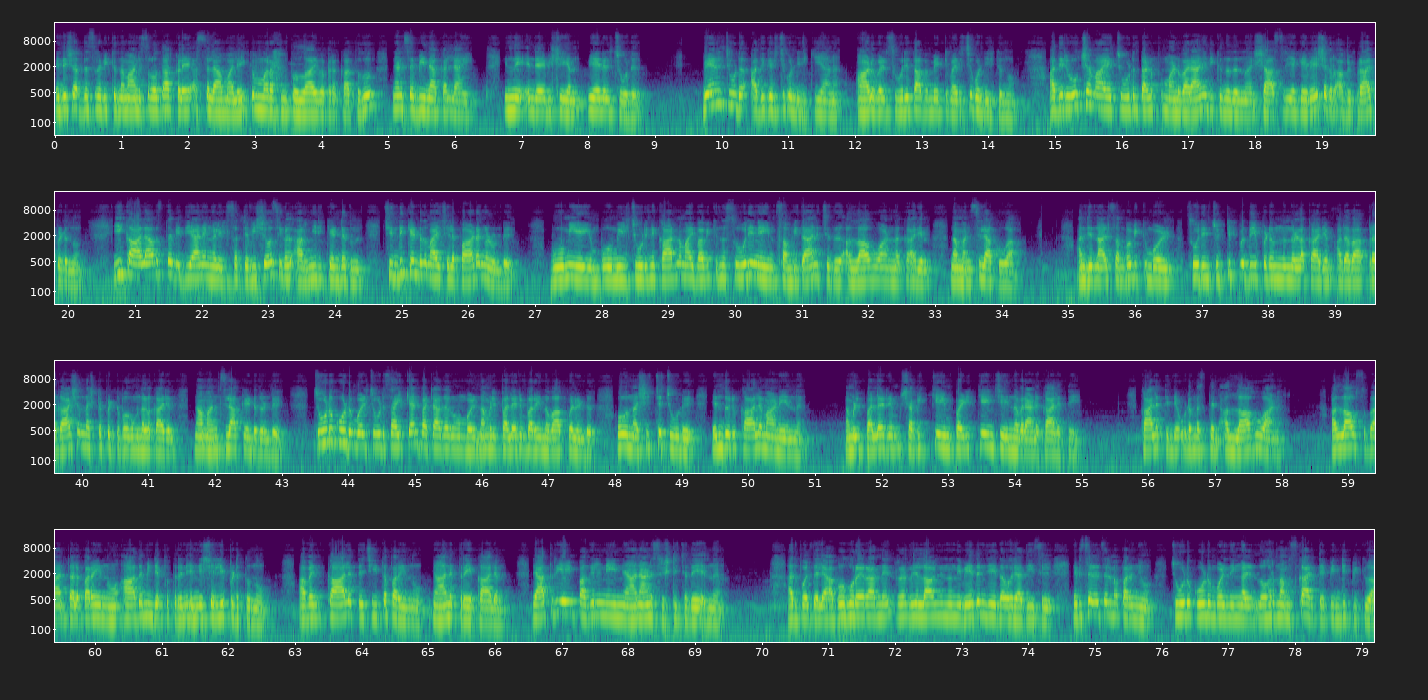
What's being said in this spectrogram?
എന്റെ ശബ്ദം ശ്രവിക്കുന്ന മാന്യ ശ്രോതാക്കളെ അസ്സലാം അലൈക്കും വറഹമത്തല്ലാഹി വബർക്കാത്തുഹു ഞാൻ സബീന കല്ലായി ഇന്ന് എന്റെ വിഷയം വേനൽ ചൂട്. വേനൽ ചൂട് അധികരിച്ചു കൊണ്ടിരിക്കുകയാണ് ആളുകൾ സൂര്യതാപമേറ്റ് മരിച്ചുകൊണ്ടിരിക്കുന്നു. അതിരൂക്ഷമായ ചൂടും തണുപ്പുമാണ് വരാനിരിക്കുന്നതെന്ന് ശാസ്ത്രീയ ഗവേഷകർ അഭിപ്രായപ്പെടുന്നു. ഈ കാലാവസ്ഥ വ്യതിയാനങ്ങളിൽ സത്യവിശ്വാസികൾ അറിഞ്ഞിരിക്കേണ്ടതും ചിന്തിക്കേണ്ടതുമായ ചില പാഠങ്ങളുണ്ട്. ഭൂമിയെയും ഭൂമിയിൽ ചൂടിന് കാരണമായി ഭവിക്കുന്ന സൂര്യനെയും സംവിധാനിച്ചത് അള്ളാഹുവാണെന്ന കാര്യം നാം മനസ്സിലാക്കുക. അന്ത്യനാൾ സംഭവിക്കുമ്പോൾ സൂര്യൻ ചുറ്റിപ്പതിയപ്പെടുമെന്നുള്ള കാര്യം അഥവാ പ്രകാശം നഷ്ടപ്പെട്ടു പോകുമെന്നുള്ള കാര്യം നാം മനസ്സിലാക്കേണ്ടതുണ്ട്. ചൂട് കൂടുമ്പോൾ ചൂട് സഹിക്കാൻ പറ്റാതാകുമ്പോൾ നമ്മൾ പലരും പറയുന്ന വാക്കുകളുണ്ട് ഓ നശിച്ച ചൂട് എന്തൊരു കാലമാണ് എന്ന്. നമ്മൾ പലരും ശപിക്കുകയും പഴിക്കുകയും ചെയ്യുന്നവരാണ് കാലത്തെ. കാലത്തിന്റെ ഉടമസ്ഥൻ അള്ളാഹുവാണ് അള്ളാഹു സുബാൻ തല പറയുന്നു ആദമിന്റെ പുത്രൻ എന്നെ ശല്യപ്പെടുത്തുന്നു. അവൻ കാലത്തെ ചീത്ത പറയുന്നു ഞാനത്രേ കാലം. രാത്രിയെയും പകലിനെയും ഞാനാണ് സൃഷ്ടിച്ചത് എന്ന്. അതുപോലെ തന്നെ അബുഹുറേറിൽ നിന്ന് നിവേദനം ചെയ്ത ഒരു ഹദീസിൽ നബി സലമ പറഞ്ഞു ചൂട് കൂടുമ്പോൾ നിങ്ങൾ ലോഹർ നമസ്കാരത്തെ പിന്തിപ്പിക്കുക.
